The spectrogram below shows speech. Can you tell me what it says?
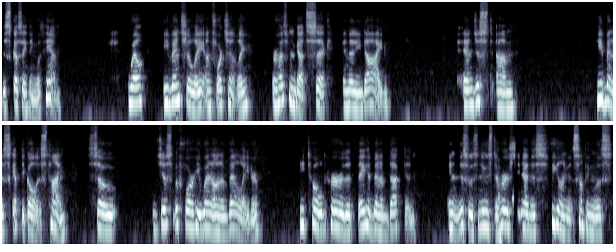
discuss anything with him. Well, eventually, unfortunately, her husband got sick and then he died. And just, um, he had been a skeptic all this time. So just before he went on a ventilator, he told her that they had been abducted. And this was news to her. She'd had this feeling that something was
